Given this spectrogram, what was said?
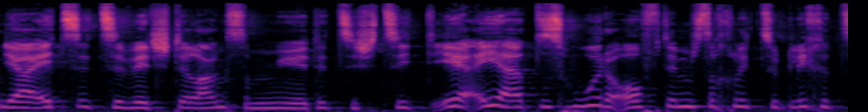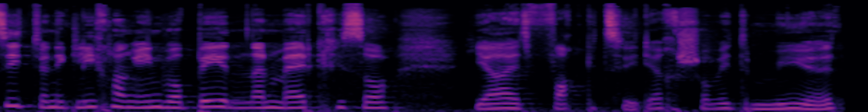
ja, jetzt, jetzt wirst du langsam müde, jetzt ist die Zeit. Ich, ich habe das hure oft immer so ein bisschen zur gleichen Zeit, wenn ich gleich lang irgendwo bin und dann merke ich so, ja, jetzt, fuck, jetzt werde ich schon wieder müde.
